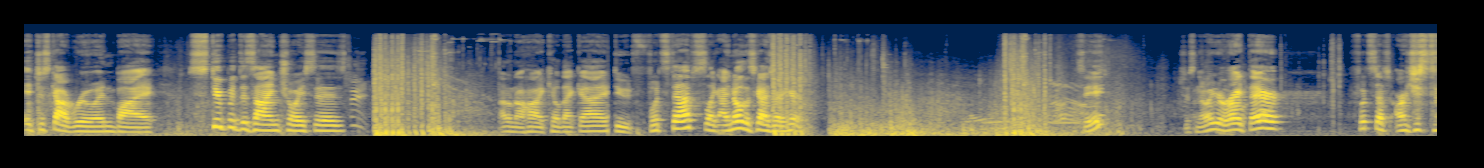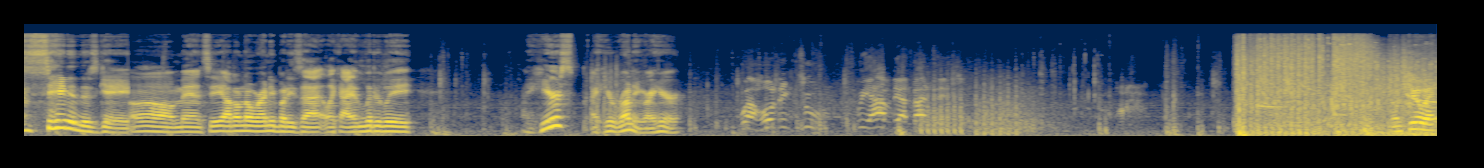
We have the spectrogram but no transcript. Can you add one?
it just got ruined by Stupid design choices. I don't know how I killed that guy. Dude, footsteps? Like, I know this guy's right here. See? Just know you're right there. Footsteps are just insane in this game. Oh, man. See, I don't know where anybody's at. Like, I literally... I hear... I hear running right here. We're holding two. We have the advantage. Don't do it.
